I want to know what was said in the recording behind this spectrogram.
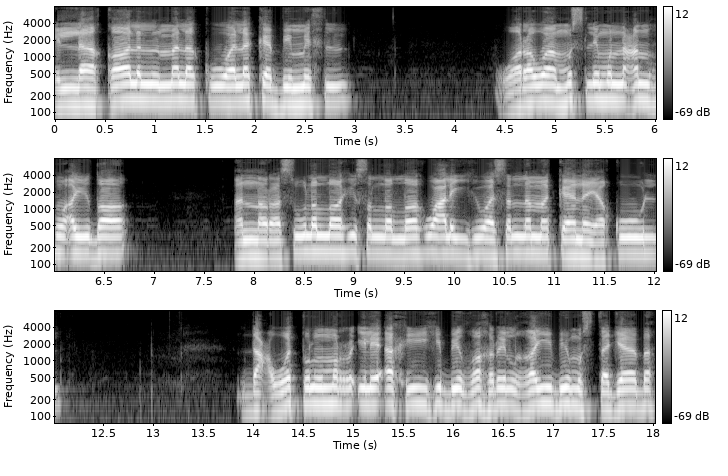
إلا قال الملك ولك بمثل. وروى مسلم عنه أيضا أن رسول الله صلى الله عليه وسلم كان يقول دعوة المرء لأخيه بظهر الغيب مستجابة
